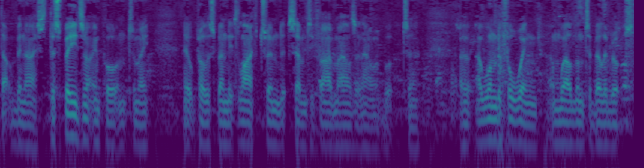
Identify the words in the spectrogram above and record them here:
that would be nice. The speed's not important to me. It'll probably spend its life trimmed at 75 miles an hour, but uh, a, a wonderful wing, and well done to Billy Brooks.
